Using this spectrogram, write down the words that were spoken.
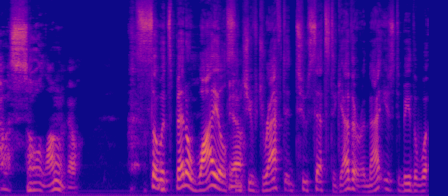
That was so long ago. So it's been a while Yeah. since you've drafted two sets together, and that used to be the w-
